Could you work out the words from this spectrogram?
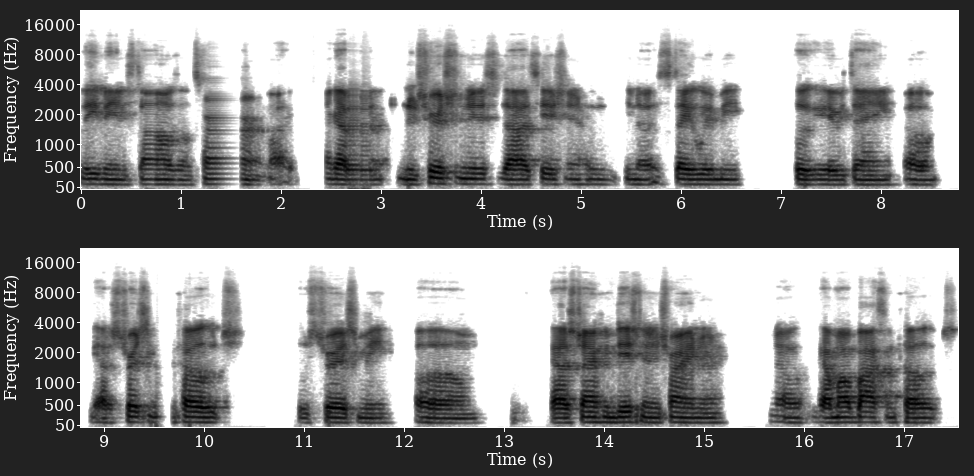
leaving stones unturned. Like I got a nutritionist, dietitian who, you know, stay with me, cook everything. Um, got a stretching coach who stretched me. Um, got a strength conditioning trainer. You know, got my boxing coach.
